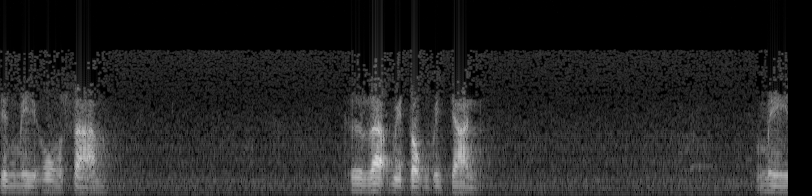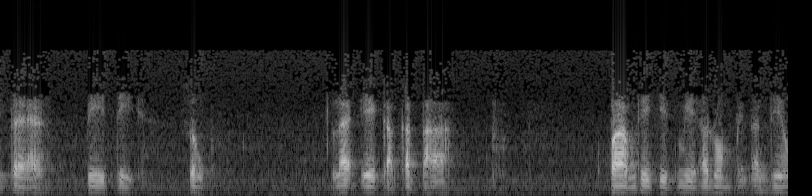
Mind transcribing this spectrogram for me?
จึงมีองค์สาม คือละวิตกวิจาร มีแต่ปีติสุข และเอกกตา ความที่จิตมีอารมณ์เป็นอันเดียว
